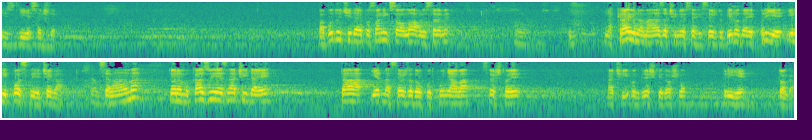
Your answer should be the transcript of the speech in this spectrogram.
iz dvije sežde. Pa budući da je poslanik sallallahu alaihi sallame na kraju namaza činio sehvi seždu, bilo da je prije ili poslije čega selama, to nam ukazuje znači da je ta jedna sežda da upotpunjava sve što je znači od greške došlo prije toga.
